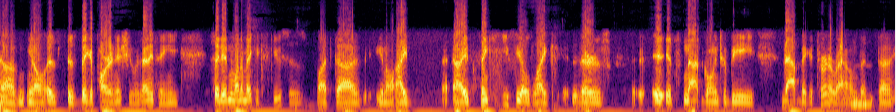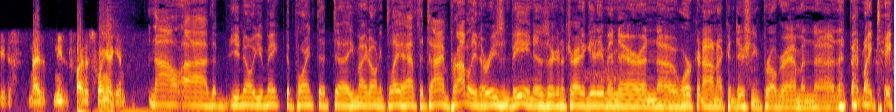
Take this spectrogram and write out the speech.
um, you know, as as big a part of an issue as anything. He said he didn't want to make excuses, but uh, you know, I I think he feels like there's it, it's not going to be that big a turnaround that uh, he just needs to find a swing again. Now, uh, the, you know, you make the point that uh, he might only play half the time. Probably the reason being is they're going to try to get him in there and uh, working on a conditioning program, and uh, that that might take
